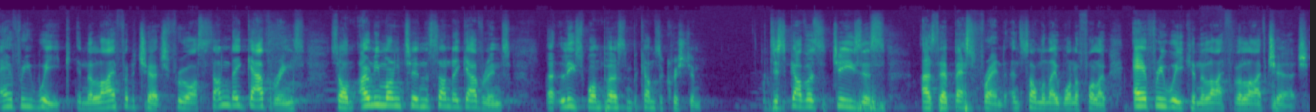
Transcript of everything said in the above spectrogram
every week in the life of the church through our Sunday gatherings, so I'm only monitoring the Sunday gatherings, at least one person becomes a Christian, discovers Jesus as their best friend and someone they want to follow every week in the life of a live church.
